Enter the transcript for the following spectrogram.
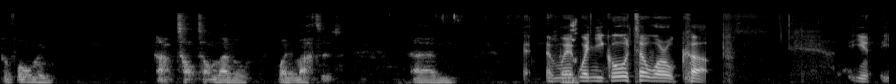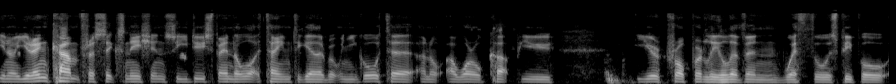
performing at top, top level when it matters. Um, and when, when you go to a World Cup, you, you know you're in camp for Six Nations, so you do spend a lot of time together. But when you go to a, a World Cup, you you're properly living with those people.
